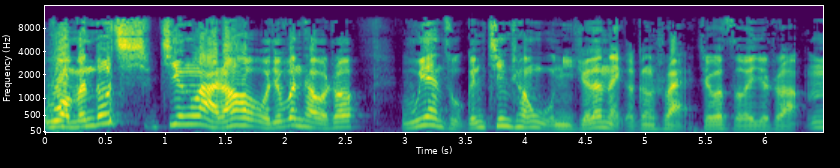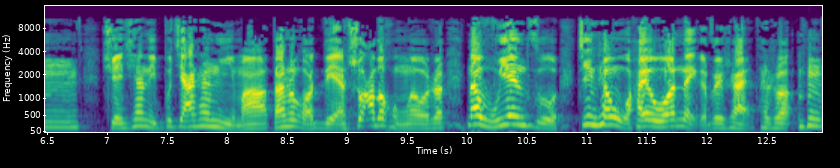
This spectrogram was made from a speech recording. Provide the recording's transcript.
我们都惊了，然后我就问他，我说吴彦祖跟金城武，你觉得哪个更帅？结果紫薇就说，嗯，选项里不加上你吗？当时我脸刷都红了，我说那吴彦祖、金城武还有我哪个最帅？他说，嗯，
